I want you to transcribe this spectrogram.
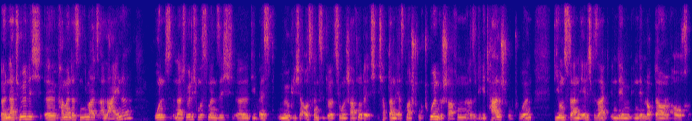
Äh, natürlich äh, kann man das niemals alleine. Und natürlich muss man sich äh, die bestmögliche Ausgangssituation schaffen. Oder ich, ich habe dann erstmal Strukturen geschaffen, also digitale Strukturen, die uns dann ehrlich gesagt in dem, in dem Lockdown auch,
